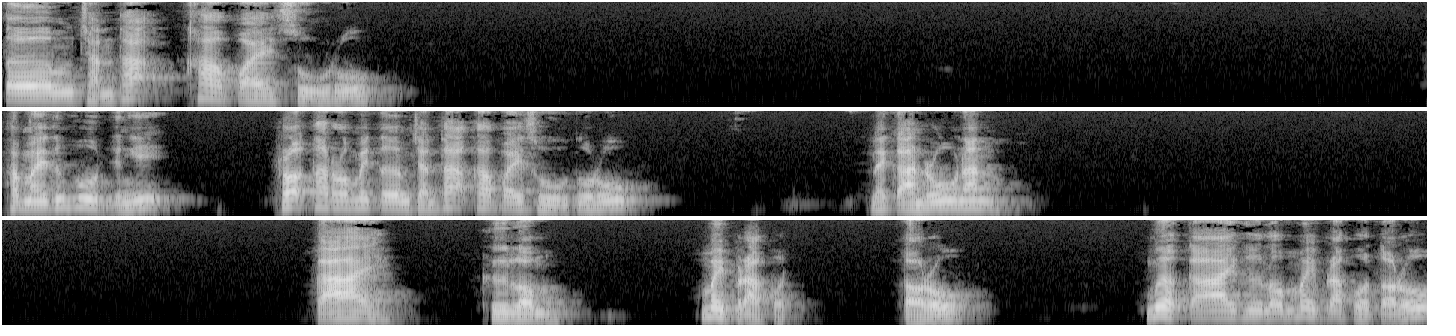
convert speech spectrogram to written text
เติมฉันทะเข้าไปสู่รู้ ทำไมถึงพูดอย่างนี้ เพราะถ้าเราไม่เติมฉันทะเข้าไปสู่ตัวรู้ ในการรู้นั้น กายคือลมไม่ปรากฏต่อรู้ เมื่อกายคือลมไม่ปรากฏต่อรู้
